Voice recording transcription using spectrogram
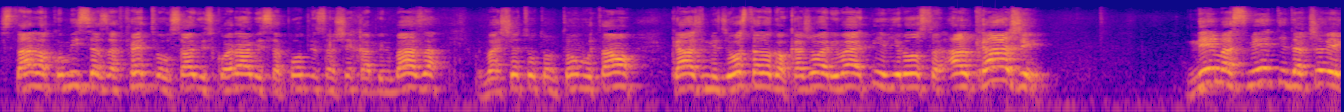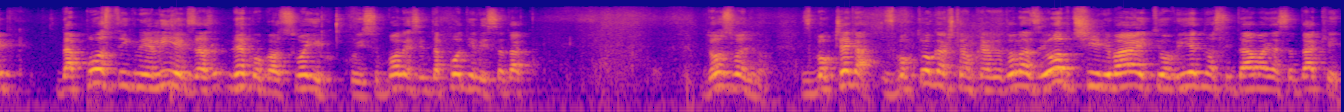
Stalna komisija za fetve u Saudijskoj Arabiji sa potpisom šeha bin Baza, 24. tomu tamo, kaže, među ostaloga, kaže, ovaj rivajet nije vjerodostojan, ali kaže, Nema smetnje da čovjek da postigne lijek za nekoga od svojih koji su bolesni da podijeli sadaku. Dozvoljno. Zbog čega? Zbog toga što nam kaže dolazi opći rivajeti o vrijednosti davanja sadake.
